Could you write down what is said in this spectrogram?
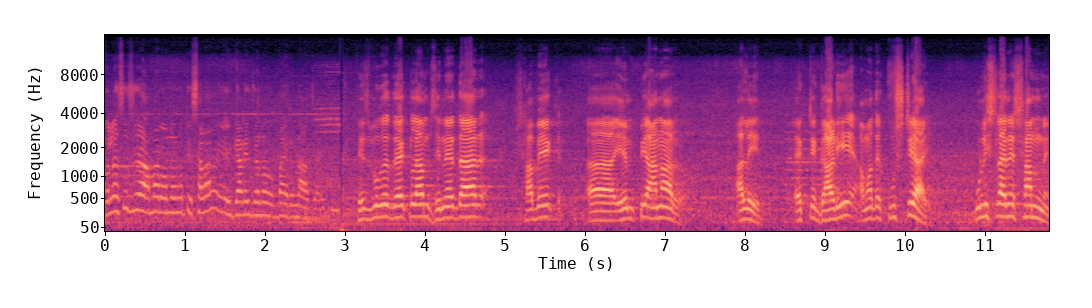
বলেছে যে আমার অনুমতি ছাড়া এই গাড়ি যেন বাইরে না যায়। ফেসবুকে দেখলাম ঝিনেদার সাবেক এমপি আনার আলীর একটি গাড়ি আমাদের কুষ্টিয়ায় পুলিশ লাইনের সামনে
